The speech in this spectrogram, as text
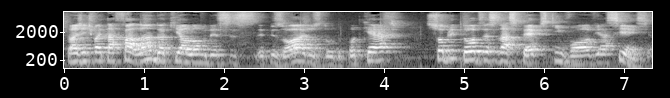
Então a gente vai estar falando aqui ao longo desses episódios do, do podcast sobre todos esses aspectos que envolvem a ciência.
